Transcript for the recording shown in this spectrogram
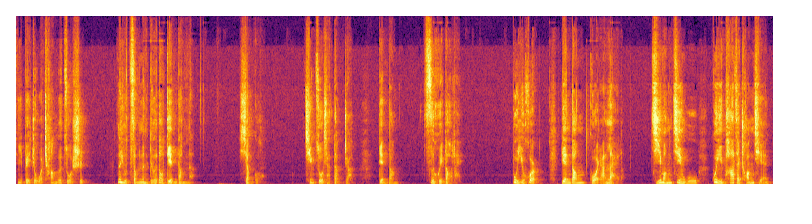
你背着我嫦娥做事，那又怎么能得到颠当呢？相公，请坐下等着，颠当自会到来。不一会儿，颠当果然来了，急忙进屋，跪趴在床前。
